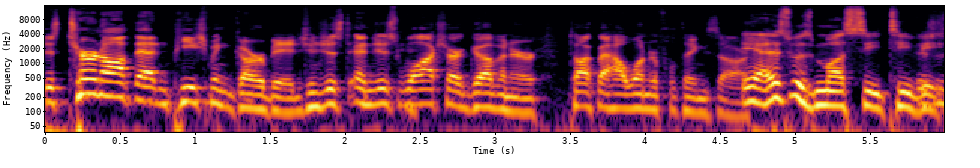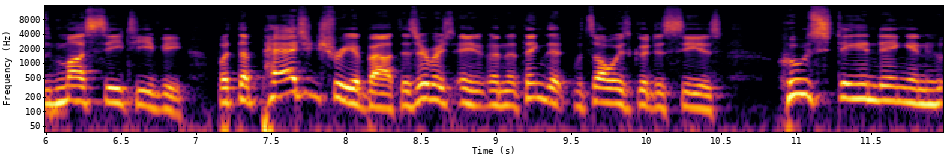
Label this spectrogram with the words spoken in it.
Just turn off that impeachment garbage and just and just watch our governor talk about how wonderful things are. Yeah, this was must see TV. This is must see TV. But the pageantry about this, everybody's, and the thing that what's always good to see is who's standing and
